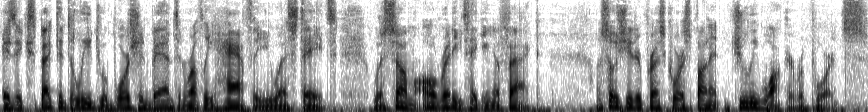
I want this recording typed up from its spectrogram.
is expected to lead to abortion bans in roughly half the U.S. states, with some already taking effect. Associated Press correspondent Julie Walker reports.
